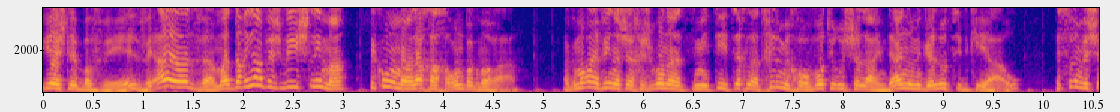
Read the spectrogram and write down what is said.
יש לבבל, ואז ועמד דריווש והשלימה. סיכום המהלך האחרון בגמרא, הגמרא הבינה שהחשבון האמיתי צריך להתחיל מחורבות ירושלים, דהיינו מגלות צדקיהו. 26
